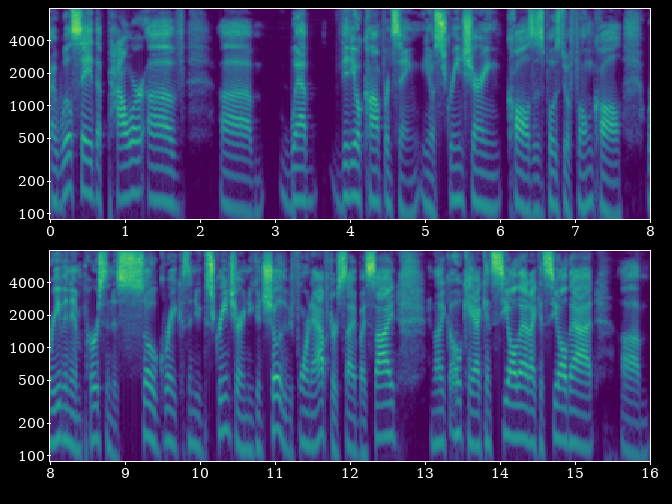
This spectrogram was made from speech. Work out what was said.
I will say the power of um, web video conferencing, you know, screen sharing calls as opposed to a phone call or even in person is so great because then you can screen share and you can show the before and after side by side. And like, okay, I can see all that. I can see all that. Um,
